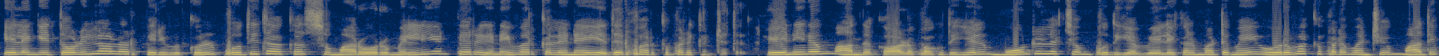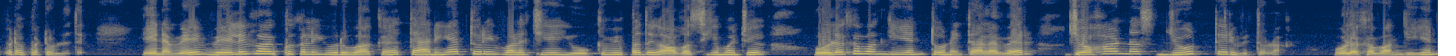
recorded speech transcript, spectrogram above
இலங்கை தொழிலாளர் பிரிவுக்குள் புதிதாக சுமார் ஒரு மில்லியன் பேர் இணைவார்கள் என எதிர்பார்க்கப்படுகின்றது. எனினும் அந்த காலப்பகுதியில் மூன்று லட்சம் புதிய வேலைகள் மட்டுமே உருவாக்கப்படும் என்று மதிப்பிடப்பட்டுள்ளது. எனவே வேலைவாய்ப்புகளை உருவாக்க தனியார் துறை வளர்ச்சியை ஊக்குவிப்பது அவசியம் என்று உலக வங்கியின் துணைத் தலைவர் ஜொஹானஸ் ஜூட் தெரிவித்துள்ளார். உலக வங்கியின்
